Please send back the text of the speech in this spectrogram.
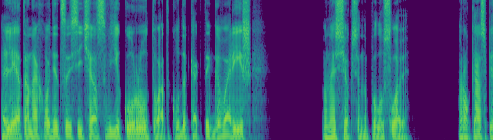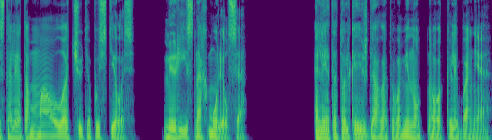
Лето находится сейчас в Якуруту, откуда, как ты говоришь, он осекся на полуслове. Рука с пистолетом Маула чуть опустилась. Мюрис нахмурился. Лето только и ждал этого минутного колебания.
